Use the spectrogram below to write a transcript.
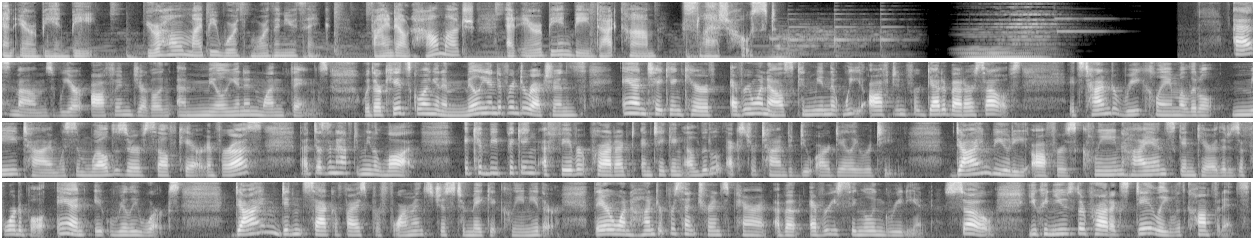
an Airbnb. Your home might be worth more than you think. Find out how much at airbnb.com/slash host. As moms, we are often juggling a million and one things. With our kids going in a million different directions and taking care of everyone else can mean that we often forget about ourselves. It's time to reclaim a little me time with some well deserved self care. And for us, that doesn't have to mean a lot. It can be picking a favorite product and taking a little extra time to do our daily routine. Dime Beauty offers clean, high end skincare that is affordable and it really works. Dime didn't sacrifice performance just to make it clean either. They are 100% transparent about every single ingredient, so you can use their products daily with confidence.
